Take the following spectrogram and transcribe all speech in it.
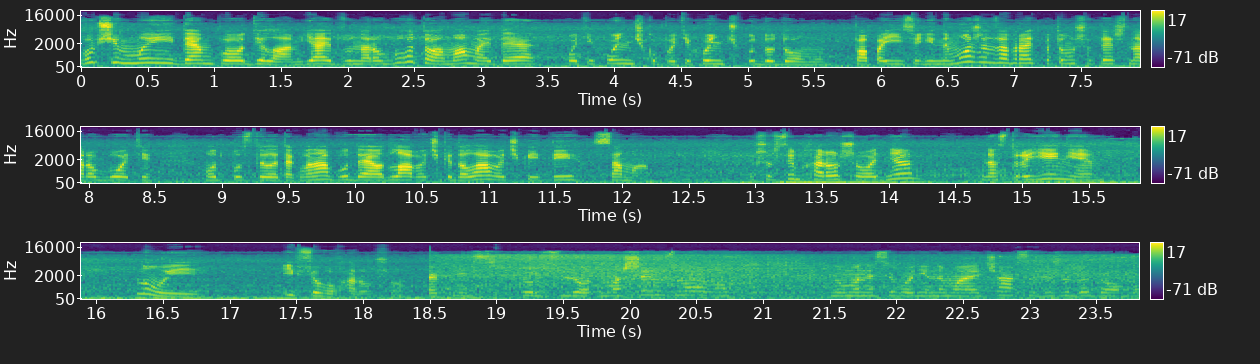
В общем, ми йдемо по ділам. Я йду на роботу, а мама йде потихонечку, потихонечку додому. Папа її сьогодні не може забрати, тому що теж на роботі відпустили. Так вона буде від лавочки до лавочки йти сама. Так що всім хорошого дня, настроєння, ну і, і всього хорошого. Якийсь турсльот машин знову. Ну, у мене сьогодні немає часу, біжу додому.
